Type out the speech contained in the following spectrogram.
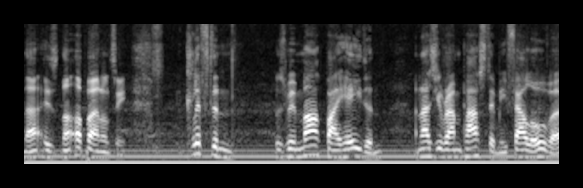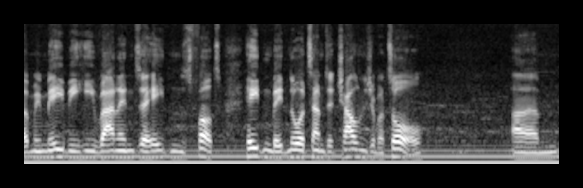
that is not a penalty. Clifton was been marked by Hayden, and as he ran past him, he fell over. I mean, maybe he ran into Hayden's foot. Hayden made no attempt to challenge him at all. Um,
